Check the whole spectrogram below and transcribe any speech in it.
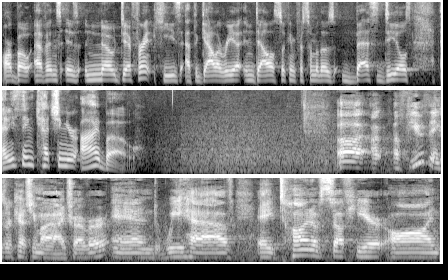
Our Bo Evans is no different. He's at the Galleria in Dallas looking for some of those best deals. Anything catching your eye, Bo? Uh, a, a, few things are catching my eye, Trevor, and we have a ton of stuff here on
